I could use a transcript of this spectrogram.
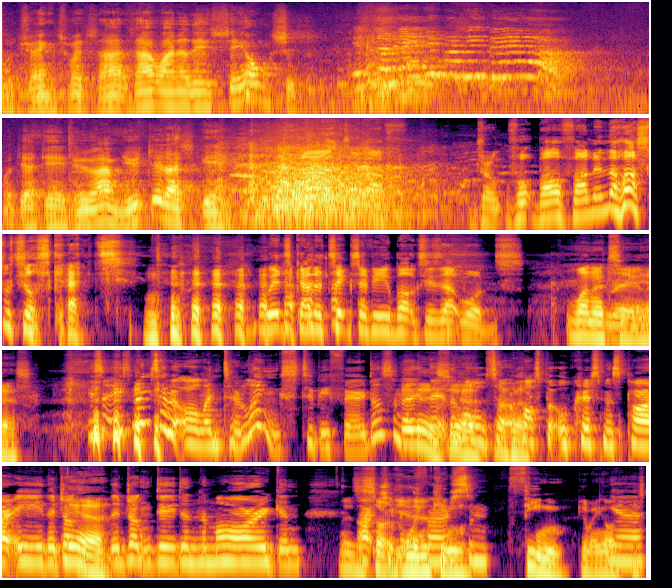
Oh, James, what's that? Is that one of these seances? Is there anybody there? What do you do? I'm new to this game. And you have drunk football fan in the hospital sketch, which kind of ticks a few boxes at once. One or two, yes. It's, it's nice how it all interlinks. To be fair, doesn't it? It the the yeah. whole sort of hospital Christmas party, the drunk Yeah. the drunk dude in the morgue, and There's a sort of linking Macpherson. theme going on. Yeah. this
